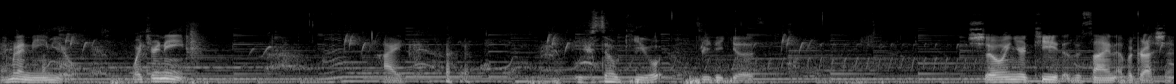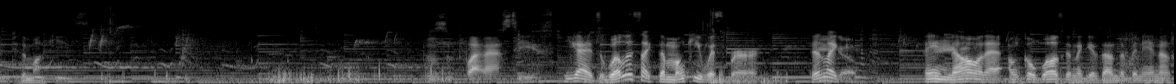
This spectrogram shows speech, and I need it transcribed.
I'm gonna name you. What's your name? Hi. You're so cute. It's ridiculous. Showing your teeth is a sign of aggression to the monkeys. Those are flat ass teeth. You guys, Will is like the monkey whisperer. They're like, go. they There know that Uncle Will's gonna give them the bananas.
